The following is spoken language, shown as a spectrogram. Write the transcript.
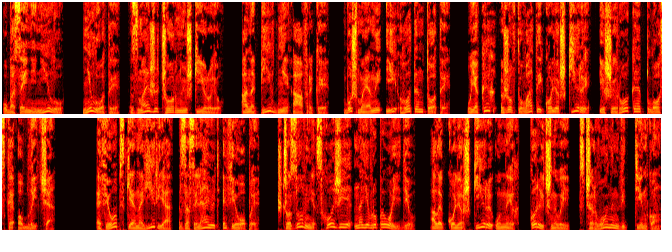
У басейні Нілу нілоти з майже чорною шкірою, а на півдні Африки бушмени і готентоти, у яких жовтуватий колір шкіри і широке плоске обличчя. Ефіопське нагір'я заселяють ефіопи, що зовні схожі на європеоїдів, але колір шкіри у них коричневий з червоним відтінком.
